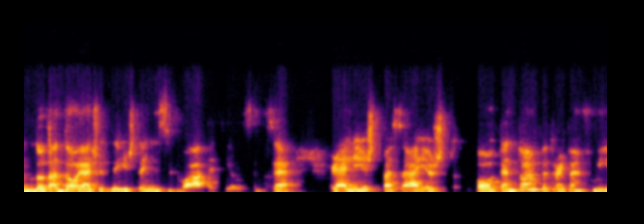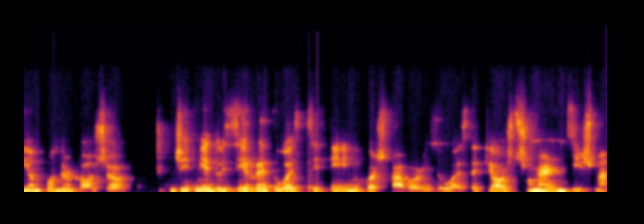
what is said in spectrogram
nuk do ta doja që të ishte një situatë e tillë, sepse realisht pasaj është po tentojmë të trajtojmë fëmijën, po ndërkohë që gjithë mjedisi rrethues i tij nuk është favorizues dhe kjo është shumë e rëndësishme.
